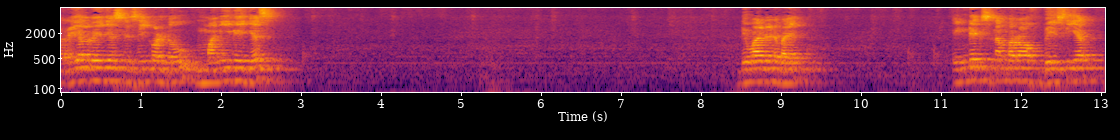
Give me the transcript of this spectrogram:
Real wages is equal to money wages divided by index number of base year.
